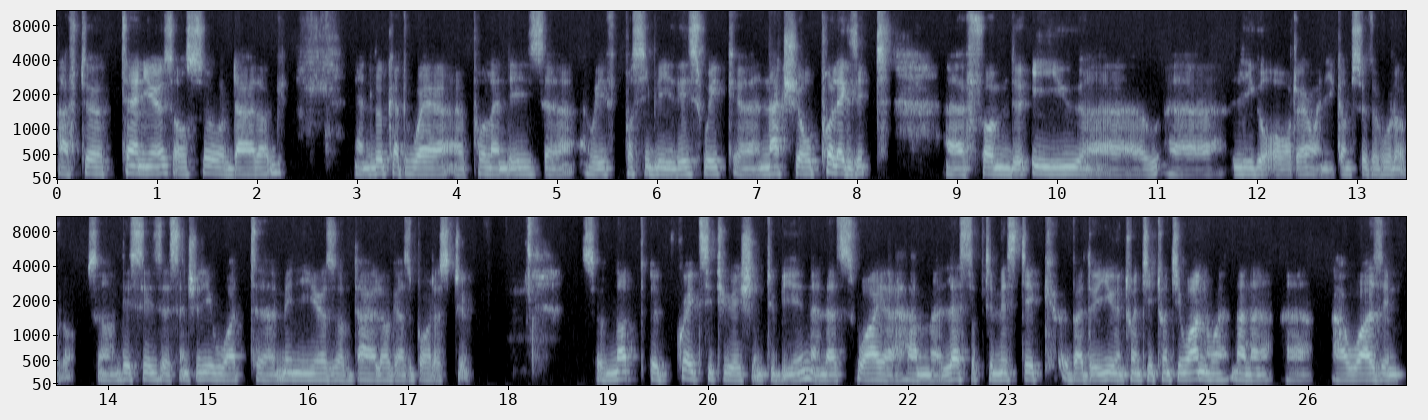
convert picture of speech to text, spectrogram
after 10 years also of dialogue and look at where uh, Poland is uh, with possibly this week uh, an actual Polexit uh, from the EU legal order when it comes to the rule of law. So this is essentially what many years of dialogue has brought us to. So not a great situation to be in, and that's why I'm less optimistic about the EU in 2021 than I was in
